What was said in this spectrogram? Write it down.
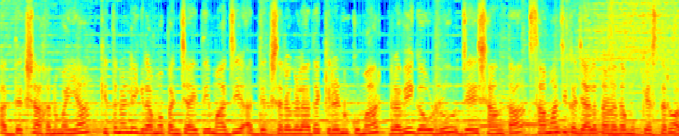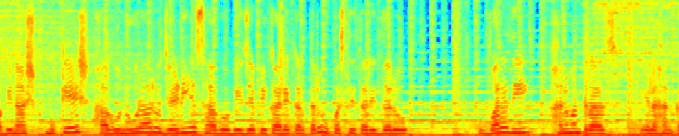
ಅಧ್ಯಕ್ಷ ಹನುಮಯ್ಯ, ಕಿತ್ತನಳ್ಳಿ ಗ್ರಾಮ ಪಂಚಾಯಿತಿ ಮಾಜಿ ಅಧ್ಯಕ್ಷರುಗಳಾದ ಕಿರಣ್ ಕುಮಾರ್, ರವಿ ಗೌಡ್ರು, ಜೆ ಶಾಂತ, ಸಾಮಾಜಿಕ ಜಾಲತಾಣದ ಮುಖ್ಯಸ್ಥರು ಅವಿನಾಶ್ ಮುಕೇಶ್ ಹಾಗೂ ನೂರಾರು ಜೆಡಿಎಸ್ ಹಾಗೂ ಬಿಜೆಪಿ ಕಾರ್ಯಕರ್ತರು ಉಪಸ್ಥಿತರಿದ್ದರು. ವರದಿ ಹನುಮಂತರಾಜ್, ಯಲಹಂಕ.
